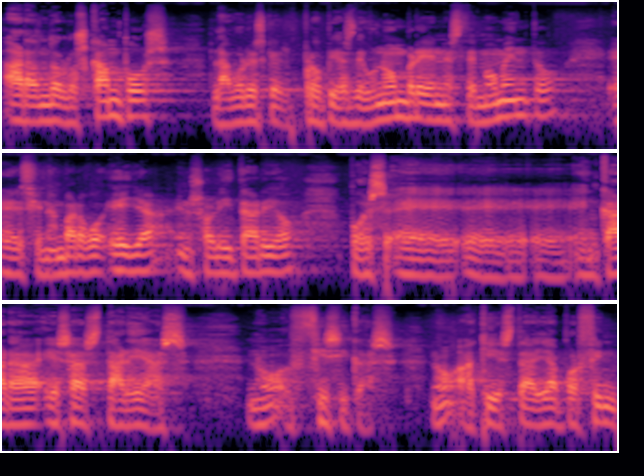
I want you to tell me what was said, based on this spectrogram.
arando los campos labores propias de un hombre en este momento, eh, sin embargo ella en solitario pues, eh, eh, encara esas tareas ¿no? físicas. Aquí está ya por fin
